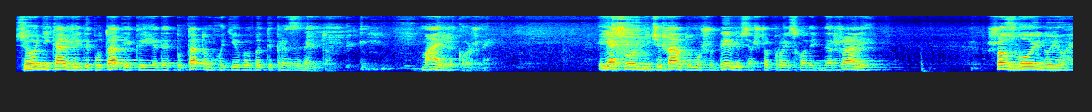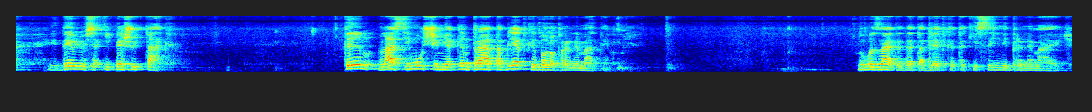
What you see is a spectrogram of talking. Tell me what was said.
Сьогодні кожен депутат, який є депутатом, хотів би бути президентом. Майже кожен. І я сьогодні читав, тому що дивлюся, що відбувається в державі, що з війною, і дивлюся, і пишуть так. Тим властімущим, яким треба таблетки було приймати. Ну, ви знаєте, де таблетки такі сильні приймають.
